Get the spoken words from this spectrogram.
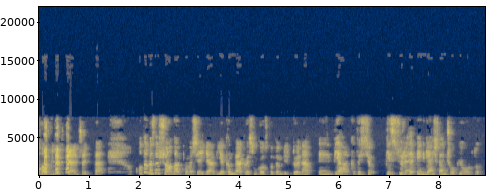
Olabilir gerçekten. O da mesela şu anda aklıma şey geldi. Yakın bir arkadaşım ghostladığım bir dönem. Ee, bir arkadaşım bir süre beni gerçekten çok yordu.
